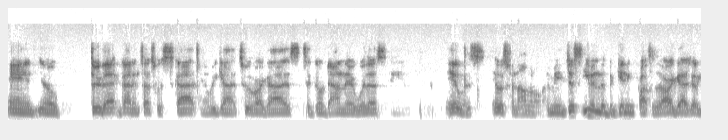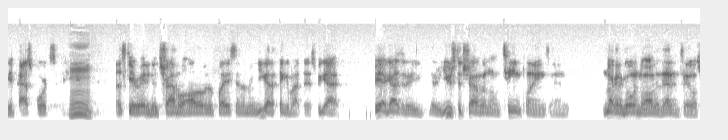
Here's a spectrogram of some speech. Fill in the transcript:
And, you know, through that, got in touch with Scott and we got two of our guys to go down there with us. And it was, it was phenomenal. I mean, just even the beginning process of, all right, guys, got to get passports. And mm. Let's get ready to travel all over the place. And I mean, you got to think about this. We got, we got guys that are, that are used to traveling on team planes and I'm not going to go into all that that entails.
